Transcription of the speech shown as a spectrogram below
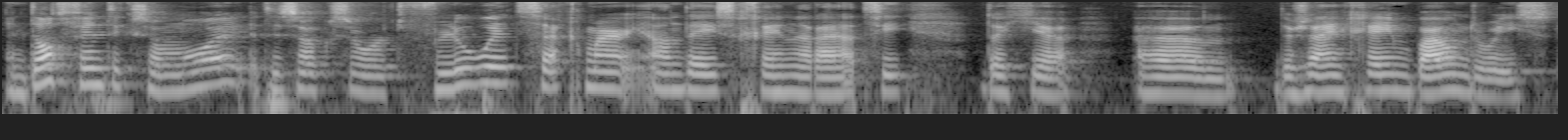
En dat vind ik zo mooi. Het is ook een soort fluid, zeg maar, aan deze generatie. Dat je, um, er zijn geen boundaries.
